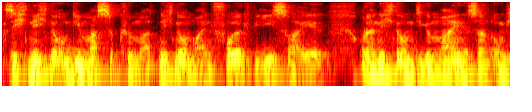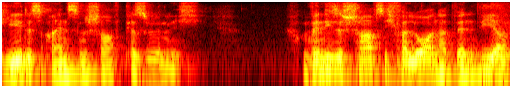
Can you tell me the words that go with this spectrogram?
sich nicht nur um die Masse kümmert, nicht nur um ein Volk wie Israel oder nicht nur um die Gemeinde, sondern um jedes einzelne Schaf persönlich. Und wenn dieses Schaf sich verloren hat, wenn wir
